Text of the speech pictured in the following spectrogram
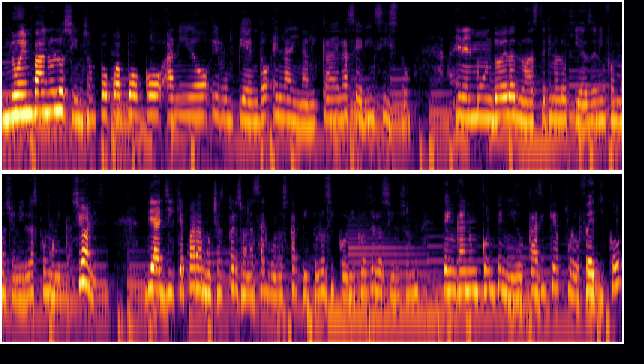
No en vano los Simpsons poco a poco han ido irrumpiendo en la dinámica de la serie, insisto, en el mundo de las nuevas tecnologías de la información y las comunicaciones. De allí que para muchas personas algunos capítulos icónicos de Los Simpsons tengan un contenido casi que profético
